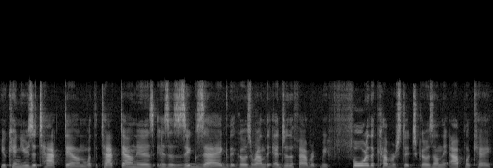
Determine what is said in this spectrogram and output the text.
you can use a tack down. What the tack down is, is a zigzag that goes around the edge of the fabric before the cover stitch goes on the applique.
